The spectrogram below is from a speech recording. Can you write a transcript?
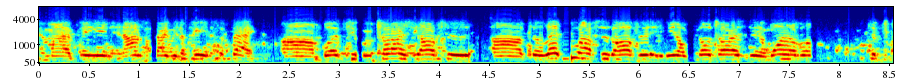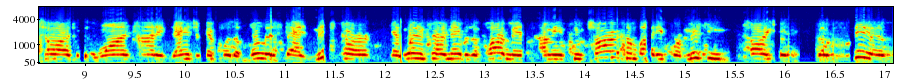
in my opinion, and I'm not even opinion, it's a fact. Um, but to charge the officers, uh, to let two officers off, it, you know, no charges, and one of them to be charged with one wanton endangerment for the bullets that missed her and went into her neighbor's apartment. I mean, to charge somebody for missing target those live,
